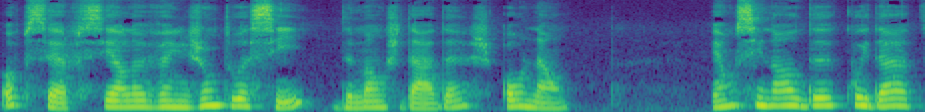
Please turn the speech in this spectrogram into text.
observe se ela vem junto a si, de mãos dadas ou não é um sinal de cuidado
